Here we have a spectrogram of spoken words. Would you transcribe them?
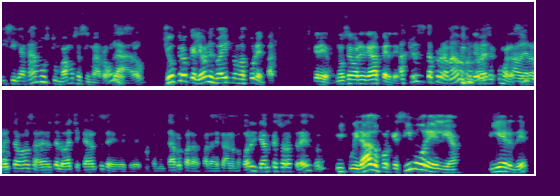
y si ganamos, tumbamos a Cimarrones. Claro. Yo creo que Leones va a ir nomás por el empate. Creo, no se va a arriesgar a perder. ¿A qué hora está programado? Debe ser como a las A ver, ahorita vamos a ver, te lo voy a checar antes de, comentarlo para, para, a lo mejor ya empezó a las tres, ¿no? Y cuidado, porque si Morelia pierde,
